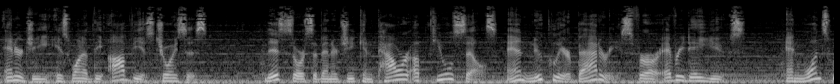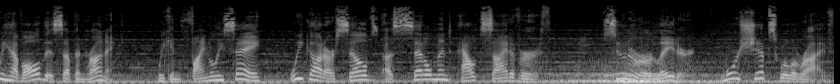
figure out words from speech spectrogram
energy is one of the obvious choices. This source of energy can power up fuel cells and nuclear batteries for our everyday use. And once we have all this up and running, we can finally say we got ourselves a settlement outside of Earth. Sooner or later, more ships will arrive,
